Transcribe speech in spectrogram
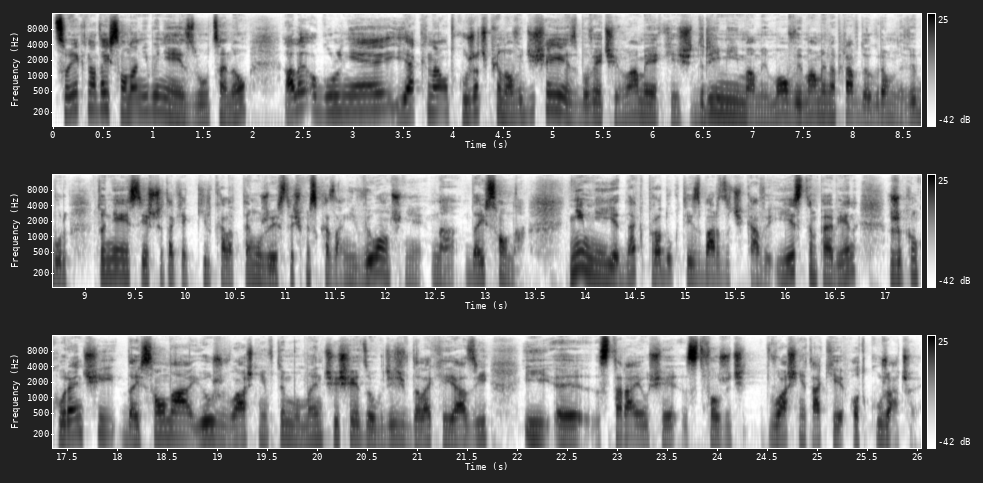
co jak na Dysona niby nie jest złą ceną, ale ogólnie jak na odkurzacz pionowy dzisiaj jest, bo wiecie, mamy jakieś Dreamy, mamy mowy, mamy naprawdę ogromny wybór. To nie jest jeszcze tak jak kilka lat temu, że jesteśmy skazani wyłącznie na Dysona. Niemniej jednak produkt jest bardzo ciekawy i jestem pewien, że konkurenci Dysona już właśnie w tym momencie siedzą gdzieś w dalekiej Azji i y, starają się stworzyć właśnie takie odkurzacze.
